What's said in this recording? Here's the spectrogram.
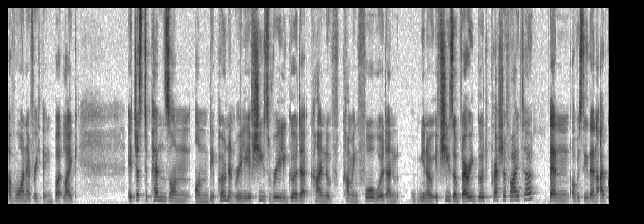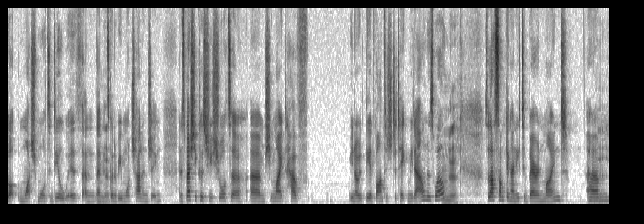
I've won everything. But like, it just depends on on the opponent. Really, if she's really good at kind of coming forward and you know if she's a very good pressure fighter. Then obviously, then I've got much more to deal with, and then it's going to be more challenging. And especially because she's shorter, um, she might have, you know, the advantage to take me down as well. Yeah. So that's something I need to bear in mind. Um, Yeah.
